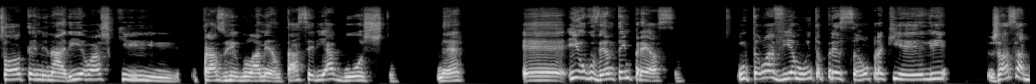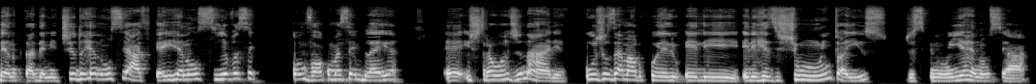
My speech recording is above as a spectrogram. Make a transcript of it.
só terminaria, eu acho que o prazo regulamentar seria agosto, né? É, e o governo tem pressa. Então havia muita pressão para que ele, já sabendo que está demitido, renunciasse. Porque aí renuncia, você convoca uma assembleia é, extraordinária. O José Mauro Coelho ele, ele resistiu muito a isso, disse que não ia renunciar,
